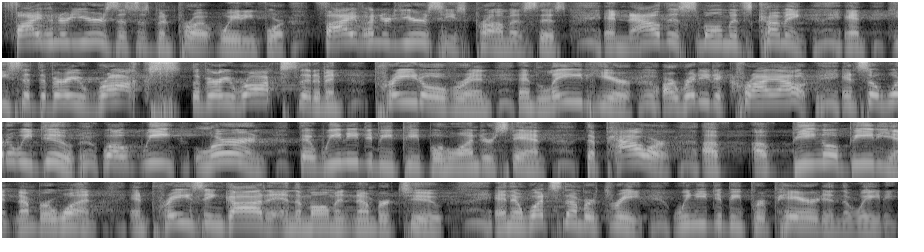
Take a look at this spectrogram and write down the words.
500 years this has been pro- waiting for. 500 years he's promised this. And now this moment's coming. And he said the very rocks, the very rocks that have been prayed over and, and laid here are ready to cry out. And so what do we do? Well, we learn that we need to be people who understand the power of, of being obedient, number one, and praising God in the moment, number two. And then what's number three? We need to be prepared in the waiting.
